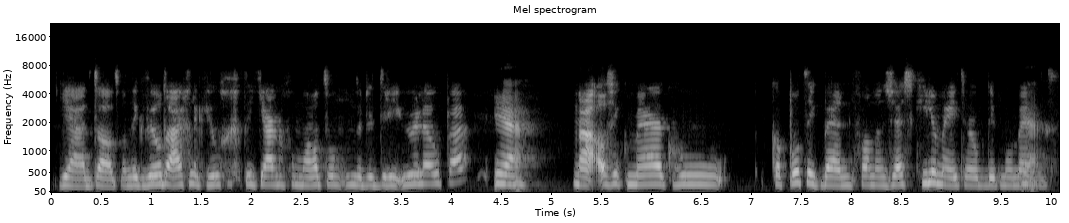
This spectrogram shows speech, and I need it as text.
Ja, dat. Want ik wilde eigenlijk heel graag dit jaar nog een marathon onder de drie uur lopen. Ja, Maar als ik merk hoe kapot ik ben van een 6 kilometer op dit moment.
